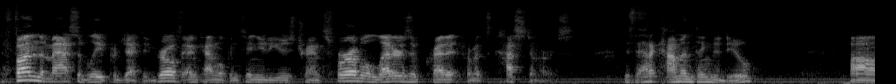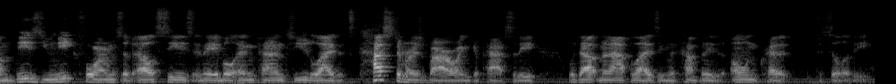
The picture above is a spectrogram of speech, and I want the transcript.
To fund the massively projected growth, Encon will continue to use transferable letters of credit from its customers. Is that a common thing to do? Um, these unique forms of LCs enable Encon to utilize its customers' borrowing capacity without monopolizing the company's own credit facility.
